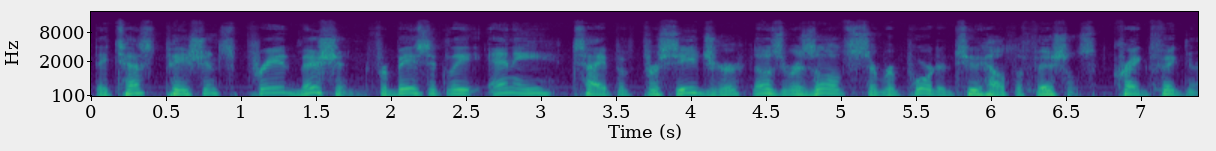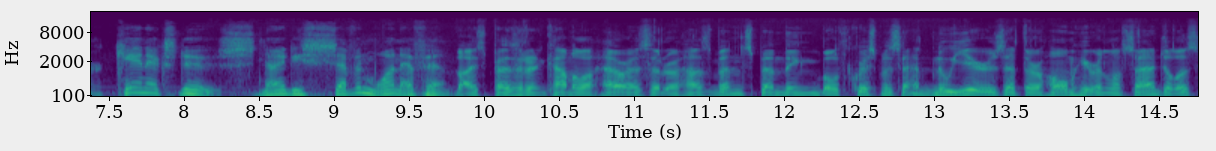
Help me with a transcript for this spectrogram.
They test patients pre admission for basically any type of procedure. Those results are reported to health officials. Craig Fiegener, KNX News, 97.1 FM. Vice President Kamala Harris and her husband spending both Christmas and New Year's at their home here in Los Angeles. Angeles.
